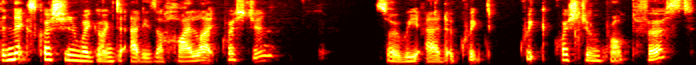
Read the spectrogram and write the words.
The next question we're going to add is a highlight question. So we add a quick, quick question prompt first,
